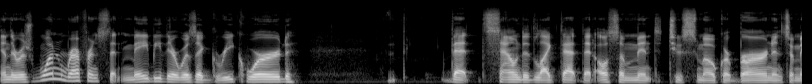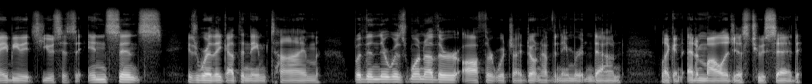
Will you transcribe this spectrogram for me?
And there was one reference that maybe there was a Greek word that sounded like that that also meant to smoke or burn, and so maybe its use as incense is where they got the name thyme. But then there was one other author, which I don't have the name written down, like an etymologist who said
